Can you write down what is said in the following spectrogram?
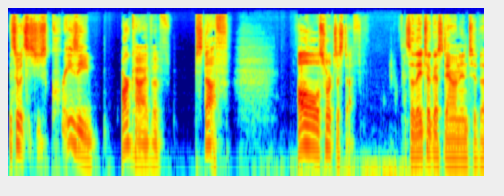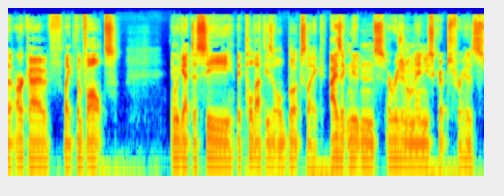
And so it's just crazy archive of stuff, all sorts of stuff. So they took us down into the archive, like the vaults, and we got to see. They pulled out these old books, like Isaac Newton's original manuscripts for his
